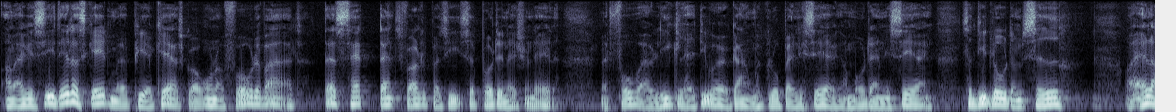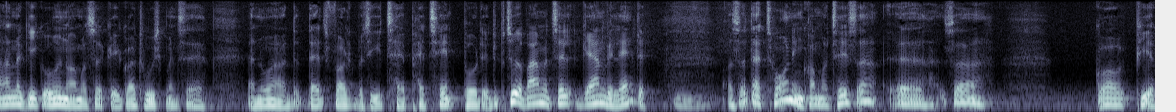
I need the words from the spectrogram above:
Og man kan sige, at det, der skete med Pia Kærsgaard under få, det var, at der satte Dansk Folkeparti sig på det nationale. Men få var jo ligeglade. De var jo i gang med globalisering og modernisering, så de lå dem sidde. Og alle andre gik udenom, og så kan I godt huske, at man sagde, at nu har Dansk Folkeparti taget patent på det. Det betyder bare, at man selv gerne vil have det. Mm. Og så da Torning kommer til, så, øh, så går Pia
